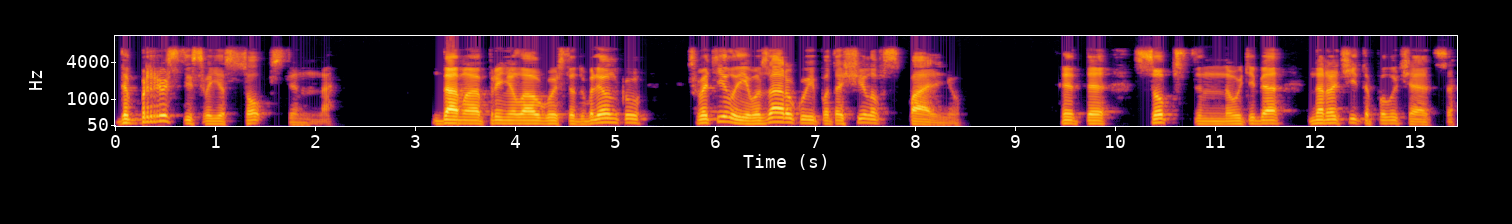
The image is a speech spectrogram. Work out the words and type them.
Да брось ты свое собственно. Дама приняла у гостя дубленку, схватила его за руку и потащила в спальню. Это, собственно, у тебя нарочито получается.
